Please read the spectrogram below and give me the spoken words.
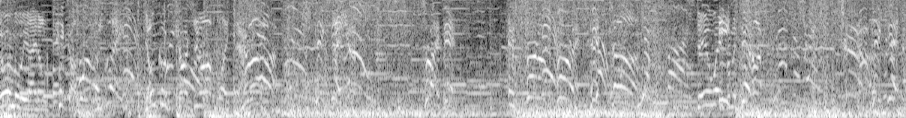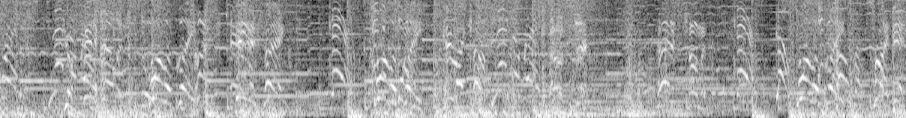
Normally I don't pick on Don't go charging off like that. Take this! Try this! Inferno Current! It's time! Stay away from it. Take this! You're finished! Swallow Blade! Demon Fang! Swallow Blade! Here I come! That's it. Had it coming. There! Go! Swallow Blade! Try this!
